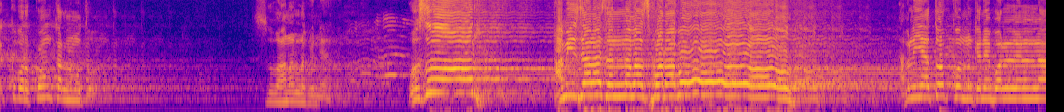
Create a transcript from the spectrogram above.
একবার কঙ্কাল মতো। সুবাহ হুজুর, আমি যারা নামাজ পড়াবো, আপনি এতক্ষণ কেন বললেন না?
